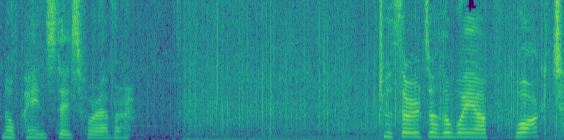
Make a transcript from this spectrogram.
no pain stays forever two thirds of the way up walked.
